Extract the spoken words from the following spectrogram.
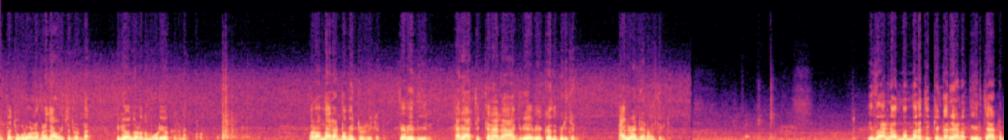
അല്പം ചൂടുവെള്ളം കൂടെ ഞാൻ ഒഴിച്ചിട്ടുണ്ട്. ഇനി ഒന്നുകൂടെ ഒന്ന് മൂടി വെക്കുകയാണ്. ഒരു ഒന്നോ രണ്ടോ മിനിറ്റ് ഇരിക്കട്ടെ. ചെറിയ തീയിൽ കാര്യം ആ ചിക്കനിൽ ആ ഗ്രേവിയൊക്കെ ഒന്ന് പിടിക്കണ്ട? അതിന് വേണ്ടിയാണ് വെച്ചിരിക്കുന്നത് ഇത് നല്ല ഒന്നൊന്നര ചിക്കൻ കറിയാണ്. തീർച്ചയായിട്ടും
